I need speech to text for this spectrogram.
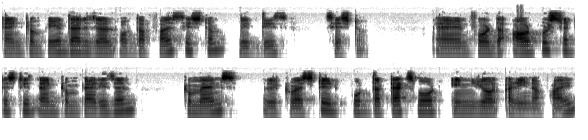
and compare the result of the first system with this system. And for the output statistics and comparison commands requested, put the text board in your arena file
